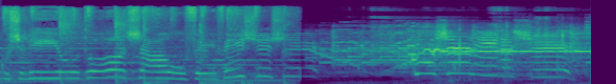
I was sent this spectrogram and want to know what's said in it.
故事里有多少非非是是？故事里的事。说。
